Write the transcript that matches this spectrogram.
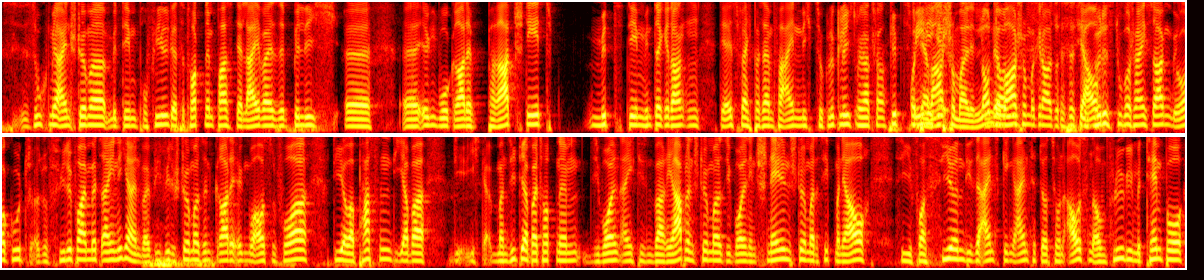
such mir einen Stürmer mit dem Profil, der zu Tottenham passt, der leihweise billig äh, äh, irgendwo gerade parat steht, mit dem Hintergedanken, der ist vielleicht bei seinem Verein nicht so glücklich. Ja, klar. Gibt's und wenige, der war schon mal in London. der war schon mal, genau. Also das ist ja auch. Würdest du wahrscheinlich sagen, ja gut, also viele fallen mir jetzt eigentlich nicht ein, weil wie viele Stürmer sind gerade irgendwo außen vor, die aber passen, die aber, die, ich, man sieht ja bei Tottenham, sie wollen eigentlich diesen variablen Stürmer, sie wollen den schnellen Stürmer, das sieht man ja auch. Sie forcieren diese 1 gegen 1 Situation außen auf dem Flügel mit Tempo,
